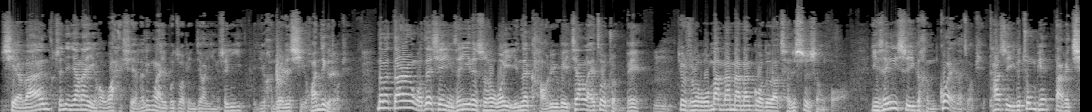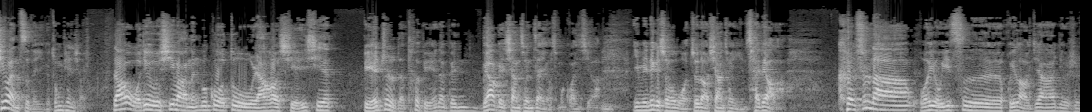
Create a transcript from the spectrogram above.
写完《神剑江南》以后，我还写了另外一部作品，叫《隐身衣》，有很多人喜欢这个作品。那么，当然我在写《隐身衣》的时候，我已经在考虑为将来做准备。嗯，就是说我慢慢慢慢过渡到城市生活。《隐身衣》是一个很怪的作品，它是一个中篇，大概七万字的一个中篇小说。然后我就希望能够过渡，然后写一些别致的、特别的，跟不要跟乡村再有什么关系了。因为那个时候我知道乡村已经拆掉了。可是呢，我有一次回老家，就是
